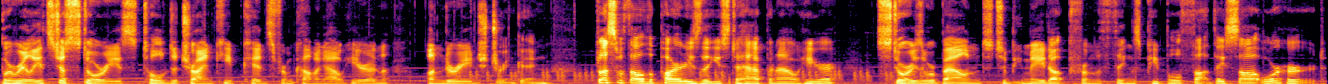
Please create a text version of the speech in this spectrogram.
But really, it's just stories told to try and keep kids from coming out here and underage drinking. Plus, with all the parties that used to happen out here, stories were bound to be made up from the things people thought they saw or heard.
